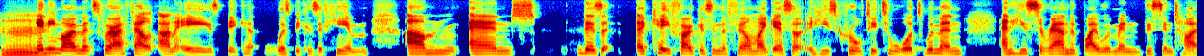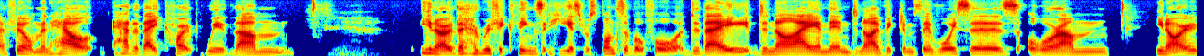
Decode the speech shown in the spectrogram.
Mm. Any moments where I felt unease beca- was because of him. Um, and there's a, key focus in the film, I guess, uh, his cruelty towards women, and he's surrounded by women this entire film, and how how do they cope with um, you know the horrific things that he is responsible for? Do they deny and then deny victims their voices, or um, you know,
